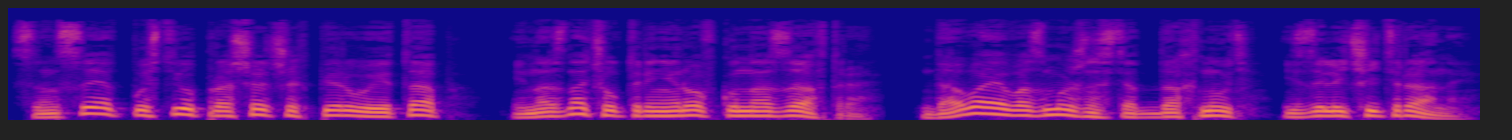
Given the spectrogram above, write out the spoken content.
Сенсей отпустил прошедших первый этап и назначил тренировку на завтра, давая возможность отдохнуть и залечить раны.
